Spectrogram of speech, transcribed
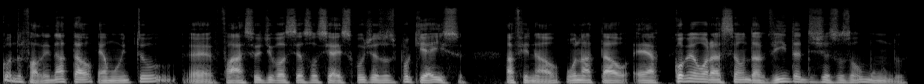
Quando fala em Natal, é muito é, fácil de você associar isso com Jesus, porque é isso. Afinal, o Natal é a comemoração da vinda de Jesus ao mundo.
